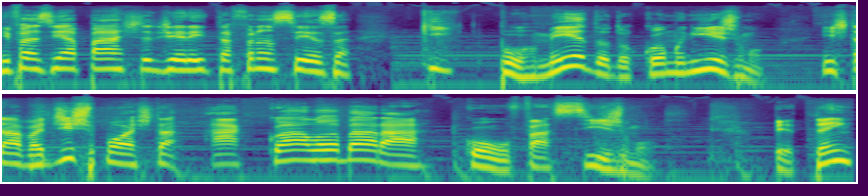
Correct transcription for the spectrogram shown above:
e fazia parte da direita francesa, que, por medo do comunismo, estava disposta a colaborar com o fascismo. Pétain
